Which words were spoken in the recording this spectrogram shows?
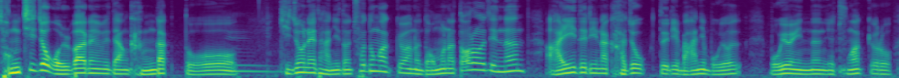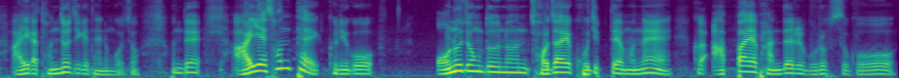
정치적 올바름에 대한 감각도 음. 기존에 다니던 초등학교와는 너무나 떨어지는 아이들이나 가족들이 많이 모여 모여 있는 중학교로 아이가 던져지게 되는 거죠. 근데 아이의 선택 그리고 어느 정도는 저자의 고집 때문에 그 아빠의 반대를 무릅쓰고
